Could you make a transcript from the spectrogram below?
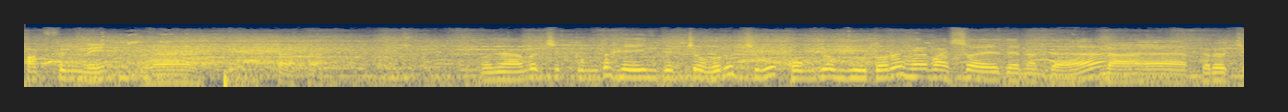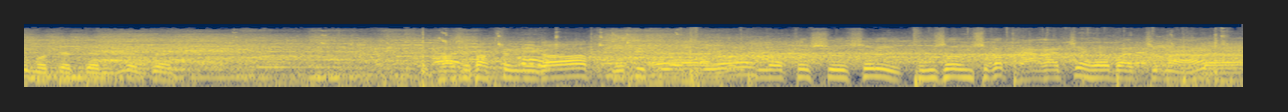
박승리. 네. 왜냐하면 지금도 헤인즈 쪽으로 지금 공격 유도를 해봤어야 되는데 네. 예, 그렇지 못했다는 게 이제 다시 박승리가 높이 뛰었고요. floater 슛을 두 선수가 다 같이 해봤지만 네.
